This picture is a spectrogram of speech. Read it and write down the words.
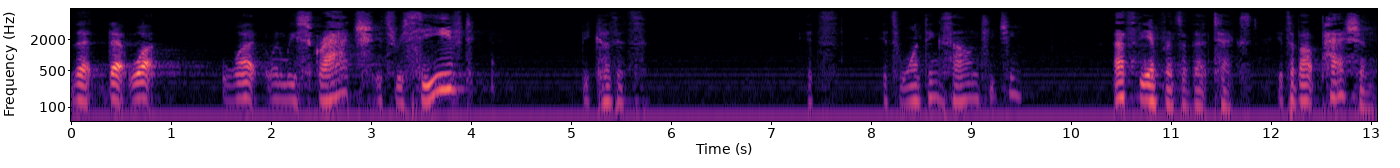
That, that what, what, when we scratch, it's received because it's, it's it's wanting sound teaching. That's the inference of that text. It's about passions.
